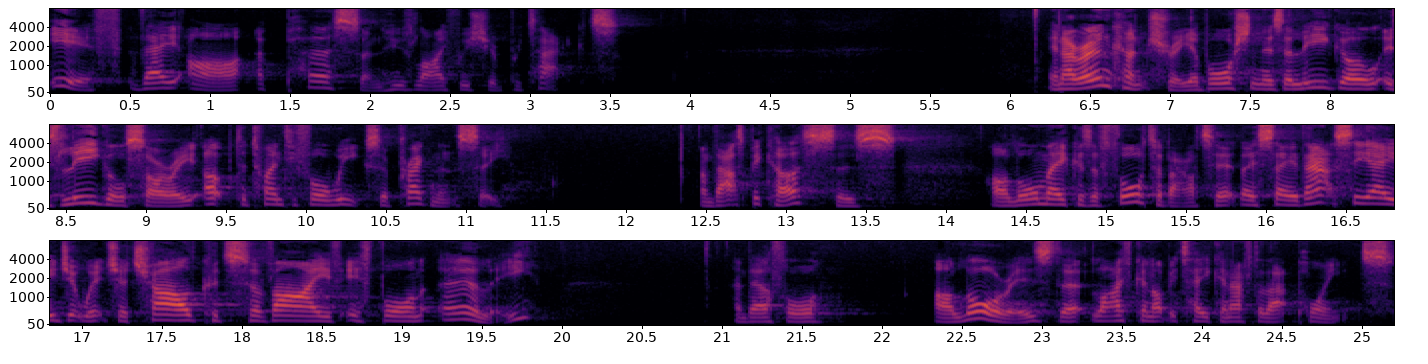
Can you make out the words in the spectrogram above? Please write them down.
if they are a person whose life we should protect? In our own country, abortion is, illegal, is legal sorry, up to 24 weeks of pregnancy. And that's because, as our lawmakers have thought about it, they say that's the age at which a child could survive if born early, and therefore our law is that life cannot be taken after that point.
